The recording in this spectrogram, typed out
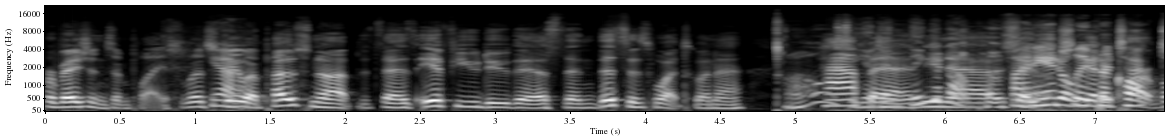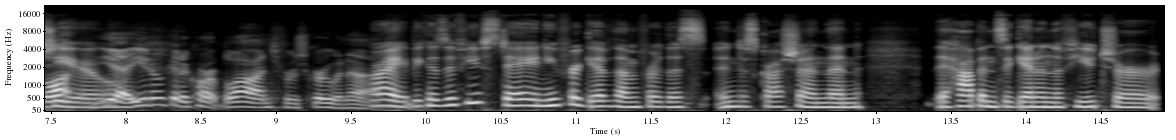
provisions in place. Let's Yeah. do a post nup that says if you do this, then this is what's going to Oh, happen. you know, so you don't Financially get a carte protect blanche. you. Yeah, you don't get a carte blanche for screwing up. Right. Because if you stay and you forgive them for this indiscretion, then it happens again in the future.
